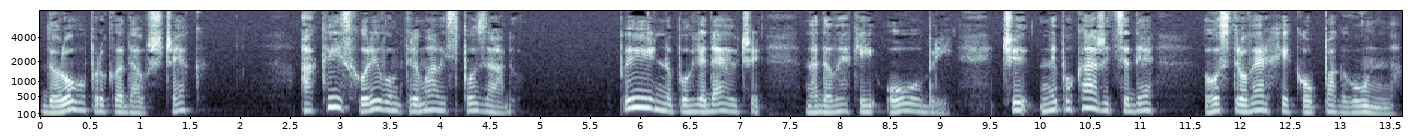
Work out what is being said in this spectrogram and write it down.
Дорогу прокладав щек, а кий з хоривом тримались позаду, пильно поглядаючи на далекий обрій, чи не покажеться де гостроверхий ковпак гунна.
